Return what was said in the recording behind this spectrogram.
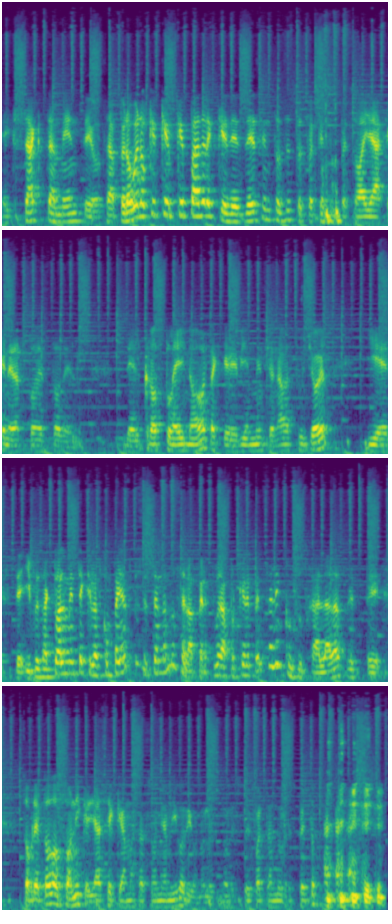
Exactamente, o sea, pero bueno, qué, qué, qué padre que desde ese entonces pues fue que empezó allá a generar todo esto del, del crossplay, ¿no? O sea, que bien mencionabas tú, Joel. Y este, y pues actualmente que las compañías pues están dándose la apertura, porque de repente salen con sus jaladas, este, sobre todo Sony, que ya sé que amas a Sony, amigo, digo, no les, no les estoy faltando el respeto.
